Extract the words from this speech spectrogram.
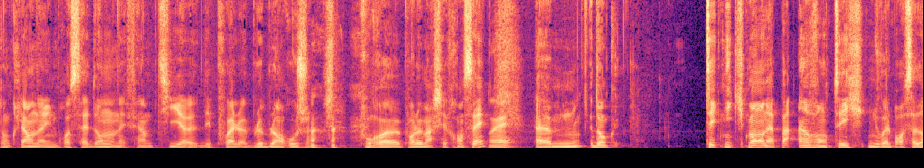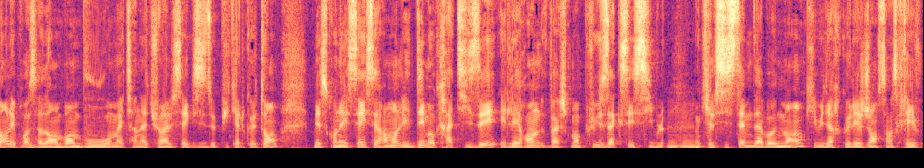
Donc là, on a une brosse à dents. On a fait un petit euh, des poils bleu, blanc, rouge pour, euh, pour le marché français. Ouais. Euh, donc, techniquement, on n'a pas inventé une nouvelle brosse à dents. Les brosses à dents en bambou ou en matière naturelle, ça existe depuis quelques temps. Mais ce qu'on essaye, c'est vraiment de les démocratiser et de les rendre vachement plus accessibles. Mhm. Donc, il y a le système d'abonnement qui veut dire que les gens s'inscrivent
